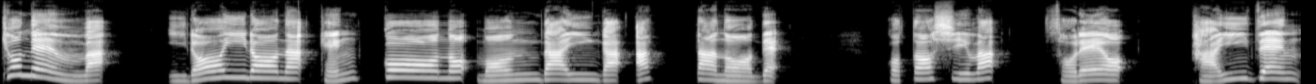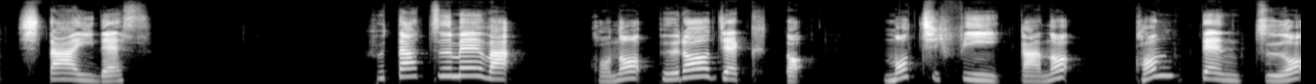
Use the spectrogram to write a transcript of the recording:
去年はいろいろな健康の問題があったので、今年はそれを改善したいです。二つ目は、このプロジェクト、モチフィーカのコンテンツを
